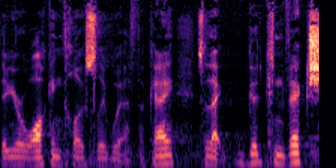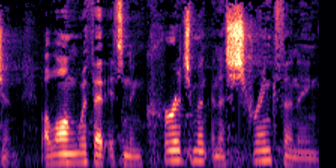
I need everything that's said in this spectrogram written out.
that you're walking closely with, okay? So that good conviction. Along with that, it's an encouragement and a strengthening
